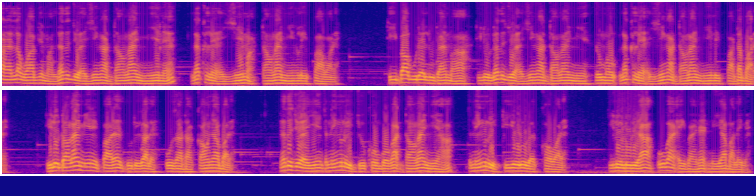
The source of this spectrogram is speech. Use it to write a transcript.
ထားတဲ့လက်ဝါးပြင်မှာလက်တကြွအရင်ကဒေါင်လိုက်မြင်းနဲ့လက်ကလေးအရင်မှာဒေါင်လိုက်မြင်းကလေးပါပါတယ်ဒီပောက်ဘူးတဲ့လူတိုင်းမှာဒီလိုလက်တကြွအရင်ကဒေါင်လိုက်မြင်းသို့မဟုတ်လက်ကလေးအရင်ကဒေါင်လိုက်မြင်းလေးပါတတ်ပါတယ်ဒီလိုဒေါင်လိုက်မြင်းတွေပါတဲ့သူတွေကလည်းပူဇာတာကောင်းကြပါတယ် လက်တကြွအရင်တနင်္ဂနွေဂျိုခုံပေါ်ကဒေါင်လိုက်မြင်းဟာတနင်္ဂနွေတီယိုလို့လည်းခေါ်ပါတယ်ဒီလိုလူတွေဟာအိုးပိုင်အိမ်ပိုင်နဲ့နေရပါလိမ့်မယ်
